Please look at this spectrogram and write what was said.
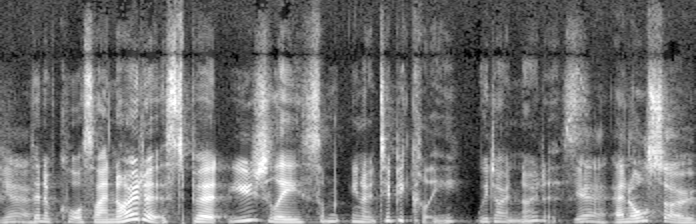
Yeah. Then of course I noticed, but usually some you know typically we don't notice. Yeah, and also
